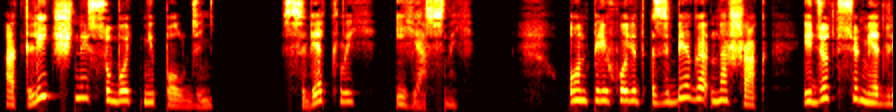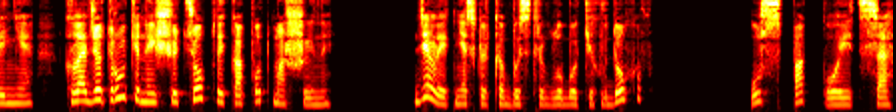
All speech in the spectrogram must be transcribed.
Отличный субботний полдень, светлый и ясный. Он переходит с бега на шаг — идет все медленнее, кладет руки на еще теплый капот машины, делает несколько быстрых глубоких вдохов, успокоится,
